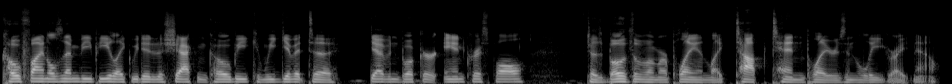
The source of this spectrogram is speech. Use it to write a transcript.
Co finals MVP like we did to Shaq and Kobe? Can we give it to Devin Booker and Chris Paul because both of them are playing like top 10 players in the league right now.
